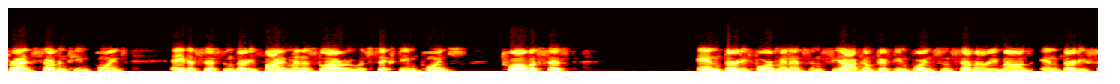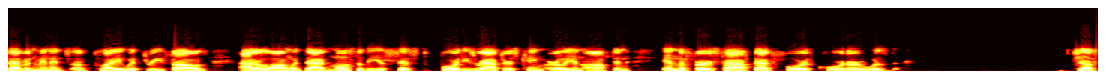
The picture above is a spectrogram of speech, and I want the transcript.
Fred, 17 points, eight assists in 35 minutes. Lowry with 16 points, 12 assists in 34 minutes, and Siakam 15 points and seven rebounds in 37 minutes of play with three fouls added along with that. Most of the assists for these Raptors came early and often in the first half. That fourth quarter was just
